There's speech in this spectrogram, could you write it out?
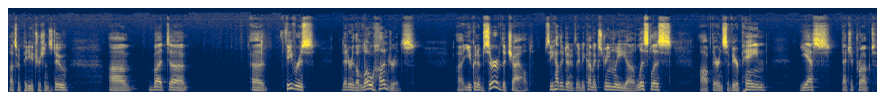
That's what pediatricians do. Uh, but uh, uh, fevers that are in the low hundreds, uh, you can observe the child, see how they're doing. If they become extremely uh, listless, uh, if they're in severe pain, yes, that should prompt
